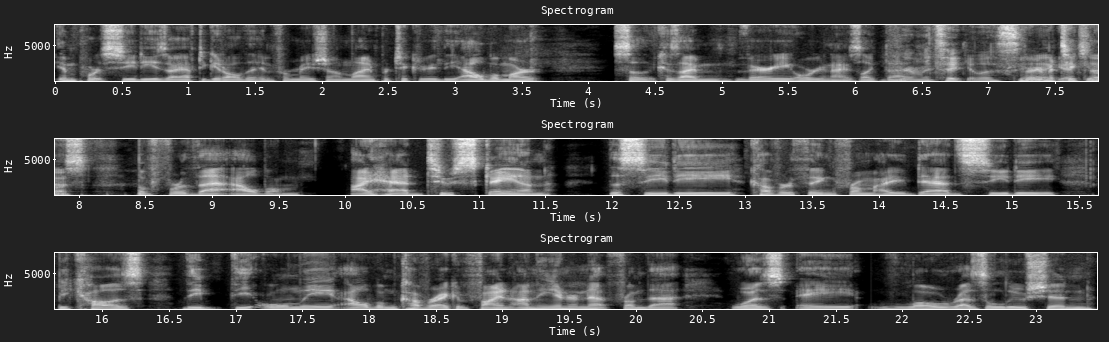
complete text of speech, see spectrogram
import CDs, I have to get all the information online, particularly the album art, so because I'm very organized like that, Very meticulous. very Yeah, meticulous. But for that album, I had to scan the CD cover thing from my dad's CD because the the only album cover I could find on the internet from that was a low resolution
